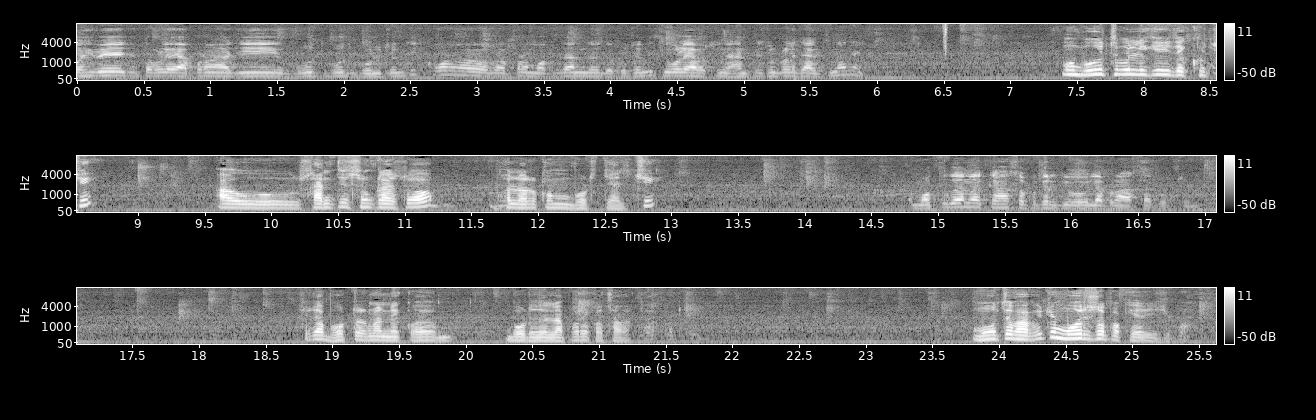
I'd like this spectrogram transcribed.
কহবে যেতবে আপনার আজ booth booth বুলুচার কোণ আপনার মতদান দেখুছেন কিভাবে শান্তি শৃঙ্খলা চালছে না নাই মু বুথ বুলিকি দেখুছি আউ শান্তি শৃঙ্খলা সহ ভাল রকম ভোট চালছে মতদান কাহা সপক্ষে যাব বলে আপনার আশা করছেন সেটা ভোটর মানে ভোট দেলা পরে কথাবার্তা করবে মু তো ভাবুছি মোর সপক্ষে যাব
